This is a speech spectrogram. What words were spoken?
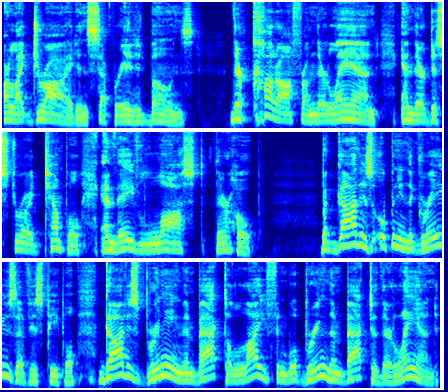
are like dried and separated bones. They're cut off from their land and their destroyed temple, and they've lost their hope. But God is opening the graves of his people. God is bringing them back to life and will bring them back to their land.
